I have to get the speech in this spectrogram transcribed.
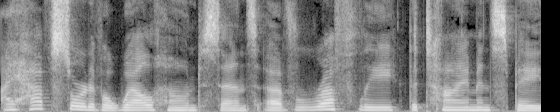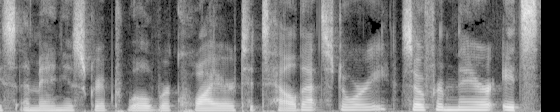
I have sort of a well honed sense of roughly the time and space a manuscript will require to tell that story. So from there, it's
